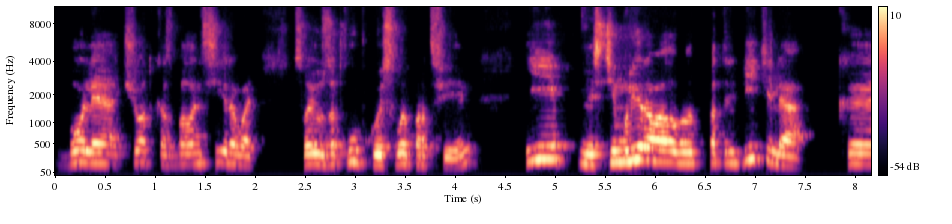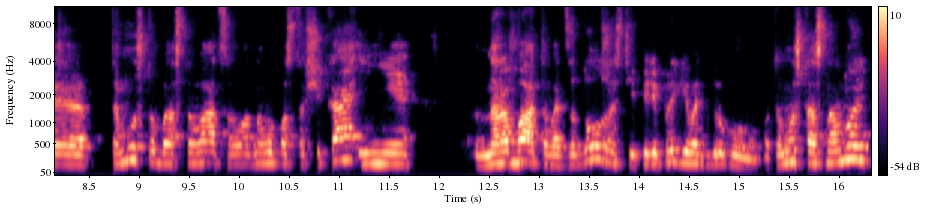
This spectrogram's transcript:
более четко сбалансировать свою закупку и свой портфель и стимулировал потребителя к тому, чтобы оставаться у одного поставщика и не нарабатывать задолженности и перепрыгивать к другому. Потому что основной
